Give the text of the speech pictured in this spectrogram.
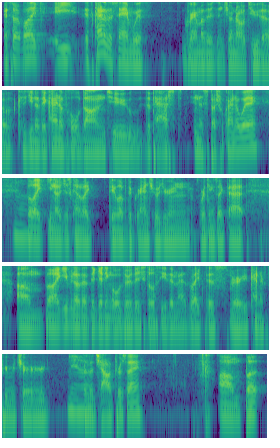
and so like it's kind of the same with grandmothers in general too though because you know they kind of hold on to the past in a special kind of way. Yeah. but like you know just kind of like they love the grandchildren or things like that um but like even though that they're getting older they still see them as like this very kind of premature yeah, as a child per se. Um, but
